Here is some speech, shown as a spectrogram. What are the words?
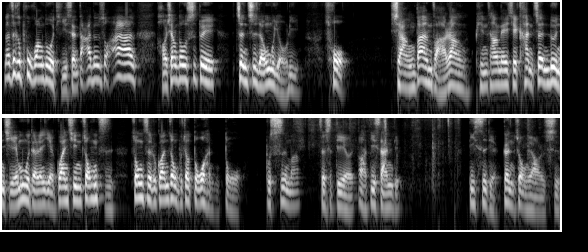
那这个曝光度的提升，大家都说啊，好像都是对政治人物有利，错。想办法让平常那些看政论节目的人也关心中职，中职的观众不就多很多，不是吗？这是第二啊，第三点，第四点更重要的是，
